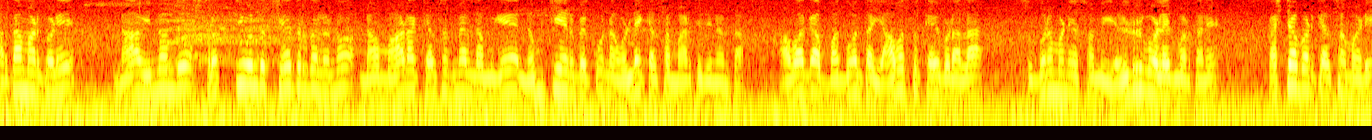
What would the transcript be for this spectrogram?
ಅರ್ಥ ಮಾಡ್ಕೊಳ್ಳಿ. ನಾವು ಇನ್ನೊಂದು ಪ್ರತಿಯೊಂದು ಕ್ಷೇತ್ರದಲ್ಲೂ ನಾವು ಮಾಡೋ ಕೆಲಸದ ಮೇಲೆ ನಮಗೆ ನಂಬಿಕೆ ಇರಬೇಕು. ನಾವು ಒಳ್ಳೆ ಕೆಲಸ ಮಾಡ್ತಿದ್ದೀನಿ ಅಂತ. ಆವಾಗ ಭಗವಂತ ಯಾವತ್ತೂ ಕೈ ಬಿಡಲ್ಲ. ಸುಬ್ರಹ್ಮಣ್ಯ ಸ್ವಾಮಿ ಎಲ್ರಿಗೂ ಒಳ್ಳೇದು ಮಾಡ್ತಾನೆ. ಕಷ್ಟಪಟ್ಟು ಕೆಲಸ ಮಾಡಿ.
